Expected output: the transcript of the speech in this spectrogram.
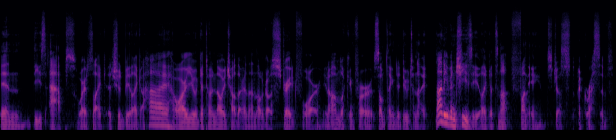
in these apps where it's like, it should be like a hi, how are you, and get to know each other. And then they'll go straight for, you know, I'm looking for something to do tonight. Not even cheesy. Like, it's not funny, it's just aggressive.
